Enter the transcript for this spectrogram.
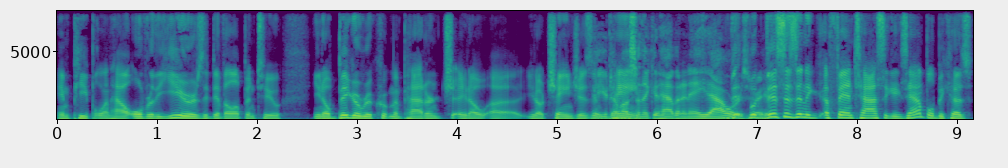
in people and how over the years they develop into you know bigger recruitment pattern ch- you know uh, you know changes Yeah, and you're talking about something that can happen in eight hours. But right? this is an, a fantastic example because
